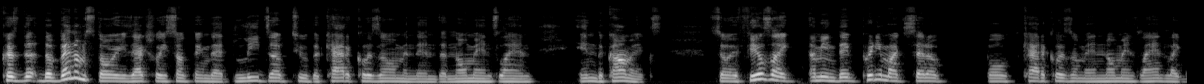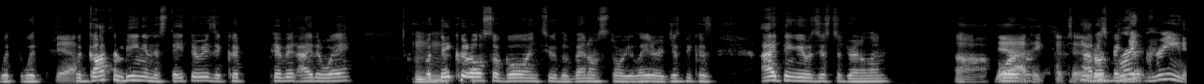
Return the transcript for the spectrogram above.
because the the Venom story is actually something that leads up to the Cataclysm and then the No Man's Land in the comics. So it feels like I mean they've pretty much set up both Cataclysm and No Man's Land. Like with with yeah. with Gotham being in the state there is, it could pivot either way. Mm-hmm. But they could also go into the Venom story later, just because I think it was just adrenaline. Uh, yeah, or, I think so too. It was bright that... green.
